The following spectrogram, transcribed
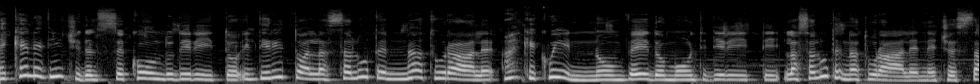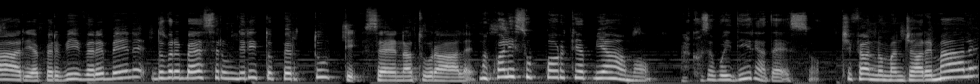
e che ne dici del secondo diritto, il diritto alla salute naturale? Anche qui non vedo molti diritti. La salute naturale necessaria per vivere bene dovrebbe essere un diritto per tutti se è naturale. Ma quali supporti abbiamo? Ma cosa vuoi dire adesso? Ci fanno mangiare male,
